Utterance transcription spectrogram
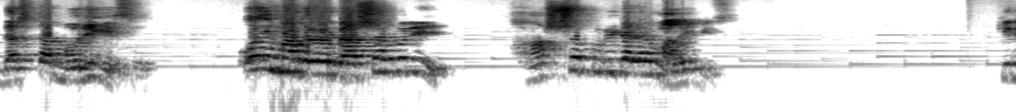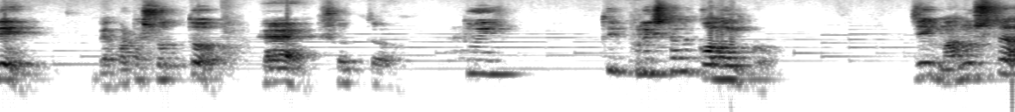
দেশটা ভরে গেছে। ওই মাদকে ব্যবসা করি পাঁচশো কোটি টাকার মালিক দিছে কিরে ব্যাপারটা সত্য? হ্যাঁ সত্য। তুই তুই পুলিশ নামে কলঙ্ক। যে মানুষটা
